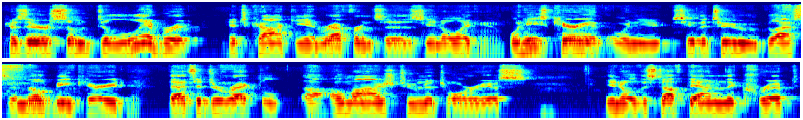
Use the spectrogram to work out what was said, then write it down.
because there are some deliberate Hitchcockian references. You know, like Mhm. when he's carrying when you see the two glasses of milk being carried, that's a direct uh, homage to Notorious. You know, the stuff down in the crypt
